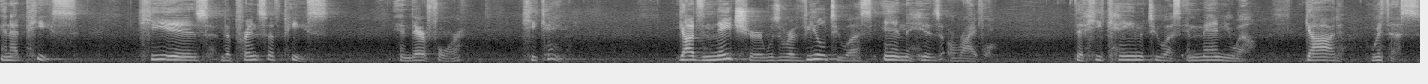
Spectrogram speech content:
and at peace. He is the Prince of Peace, and therefore he came. God's nature was revealed to us in his arrival that he came to us, Emmanuel, God with us.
